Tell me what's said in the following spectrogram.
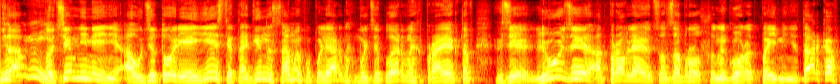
Да, но тем не менее, аудитория есть, это один из самых популярных мультиплеерных проектов, где люди отправляются в заброшенный город по имени Тарков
